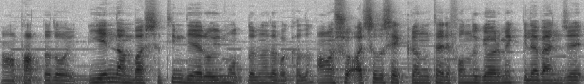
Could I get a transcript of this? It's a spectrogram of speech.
Ama patladı oyun. Bir yeniden başlatayım diğer oyun modlarına da bakalım. Ama şu açılış ekranını telefonda görmek bile bence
